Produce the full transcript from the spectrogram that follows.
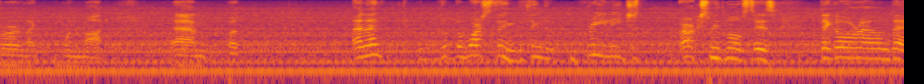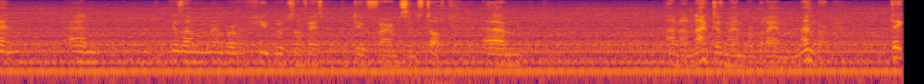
for like one mod. Um, but and then the, the worst thing, the thing that really just irks me the most is they go around then and because I'm a member of a few groups on Facebook that do farm sim stuff. Um, I'm not an active member, but I am a member. They,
